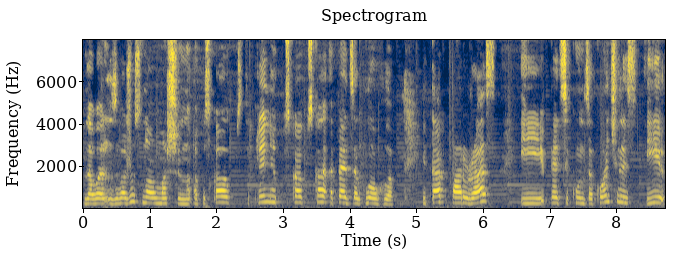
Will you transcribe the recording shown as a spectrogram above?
Завожу снова машину, опускаю сцепление, опускаю, опускаю, опять заглохло. И так пару раз, и 5 секунд закончились, и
